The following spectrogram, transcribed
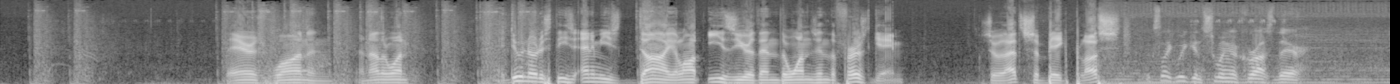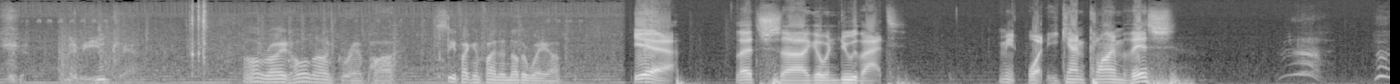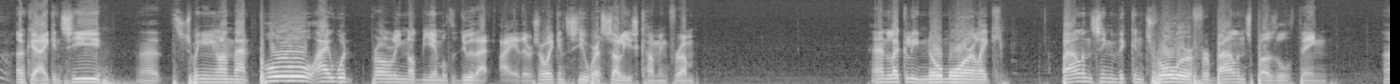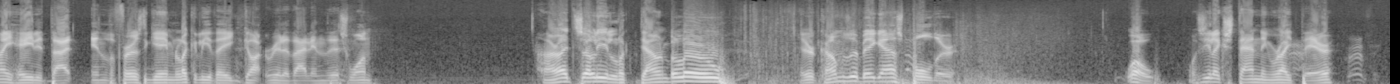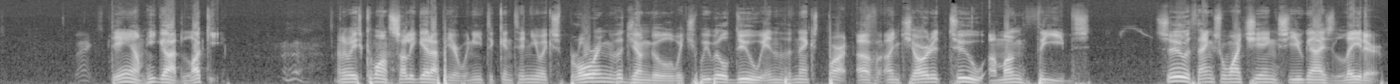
There's one and another one. I do notice these enemies die a lot easier than the ones in the first game. So that's a big plus. Looks like we can swing across there. Maybe you can. All right, hold on, Grandpa. See if I can find another way up. Yeah, let's uh, go and do that. I mean, what, he can't climb this? Okay, I can see uh, swinging on that pole. I would probably not be able to do that either, so I can see where Sully's coming from. And luckily no more, like, balancing the controller for balance puzzle thing. I hated that in the first game. Luckily they got rid of that in this one. Alright, Sully, look down below. Here comes a big ass boulder. Whoa, was he like standing right there? Damn, he got lucky. Anyways, come on, Sully, get up here. We need to continue exploring the jungle, which we will do in the next part of Uncharted 2 Among Thieves. So, thanks for watching. See you guys later.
